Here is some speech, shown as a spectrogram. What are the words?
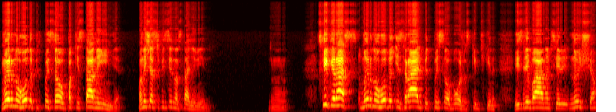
мирну угоду підписував Пакистан і Індія. Вони зараз офіційно в стані війни. Ну. Скільки раз мирну угоду Ізраїль підписував, Боже, з ким тільки. Із Ліваном, Сирії. Ну і що?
